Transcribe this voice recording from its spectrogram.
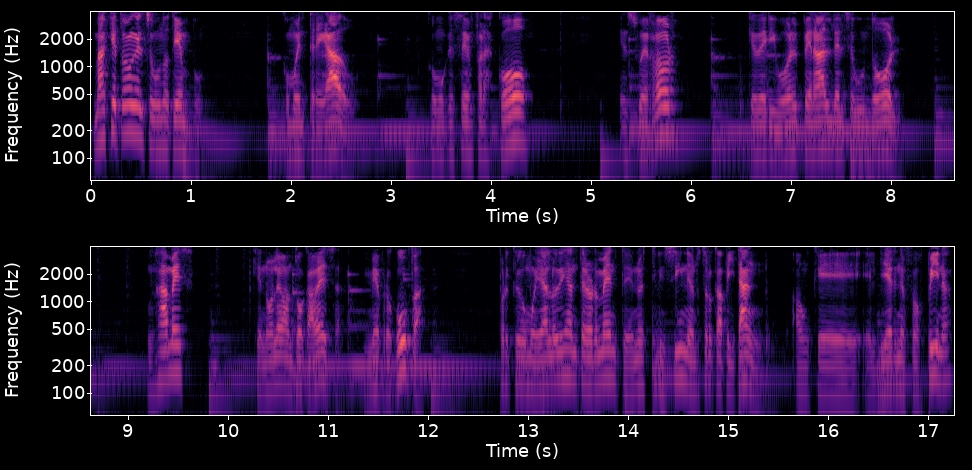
Más que todo en el segundo tiempo, como entregado, como que se enfrascó en su error que derivó el penal del segundo gol. Un James que no levantó cabeza. Me preocupa, porque como ya lo dije anteriormente, nuestro insignia, nuestro capitán, aunque el viernes fue Ospina,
